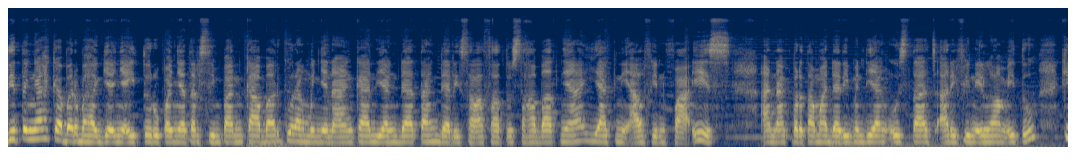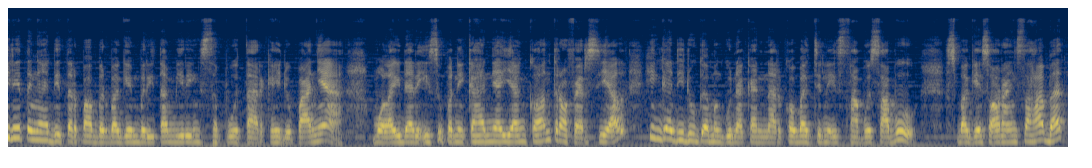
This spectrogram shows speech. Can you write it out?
Di tengah kabar bahagianya itu rupanya tersimpan kabar kurang menyenangkan yang datang dari salah satu sahabatnya yakni Alvin Faiz. Anak pertama dari mendiang Ustadz Arifin Ilham itu kini tengah diterpa berbagai berita miring seputar kehidupannya. Mulai dari isu pernikahannya yang kontroversial hingga diduga menggunakan narkoba jenis sabu-sabu. Sebagai seorang sahabat,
